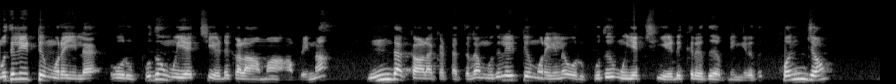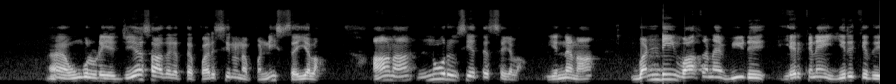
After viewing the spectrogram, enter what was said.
முதலீட்டு முறையில் ஒரு புது முயற்சி எடுக்கலாமா அப்படின்னா இந்த காலகட்டத்தில் முதலீட்டு முறையில் ஒரு புது முயற்சி எடுக்கிறது அப்படிங்கிறது கொஞ்சம் உங்களுடைய ஜெயசாதகத்தை பரிசீலனை பண்ணி செய்யலாம். ஆனால் இன்னொரு விஷயத்த செய்யலாம். என்னன்னா வண்டி வாகன வீடு ஏற்கனவே இருக்குது.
